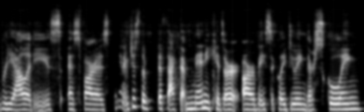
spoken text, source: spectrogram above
realities as far as you know just the, the fact that many kids are are basically doing their schooling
